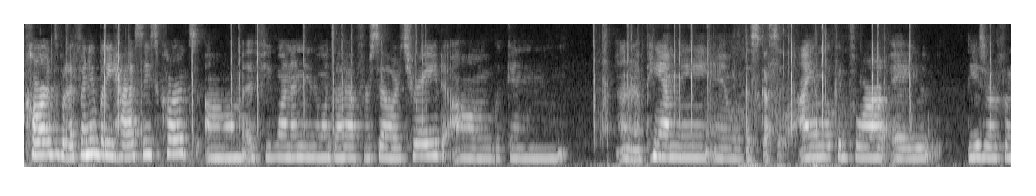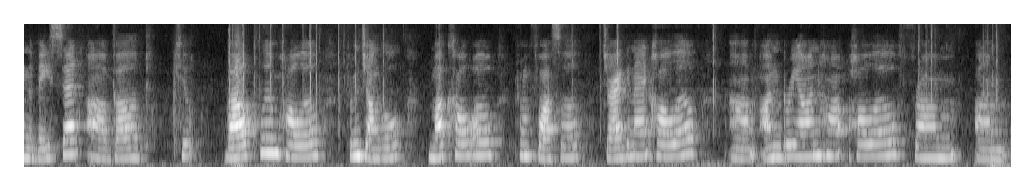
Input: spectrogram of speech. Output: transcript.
cards. But if anybody has these cards um, if you want any of the ones I have for sale or trade um, we can I don't know PM me and we'll discuss it. I am looking for a these are from the base set uh, Val, Vileplume Holo from Jungle Muk Holo from Fossil Dragonite Holo um, Umbreon Holo from, um,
